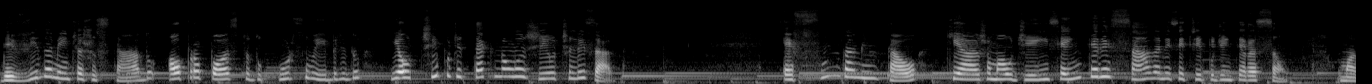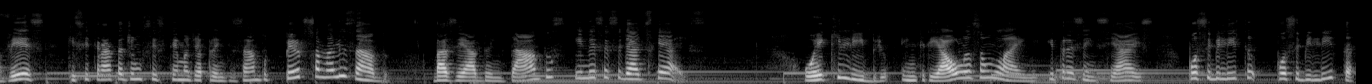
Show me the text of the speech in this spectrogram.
devidamente ajustado ao propósito do curso híbrido e ao tipo de tecnologia utilizada é fundamental que haja uma audiência interessada nesse tipo de interação, uma vez que se trata de um sistema de aprendizado personalizado, baseado em dados e necessidades reais. O equilíbrio entre aulas online e presenciais possibilita, possibilita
